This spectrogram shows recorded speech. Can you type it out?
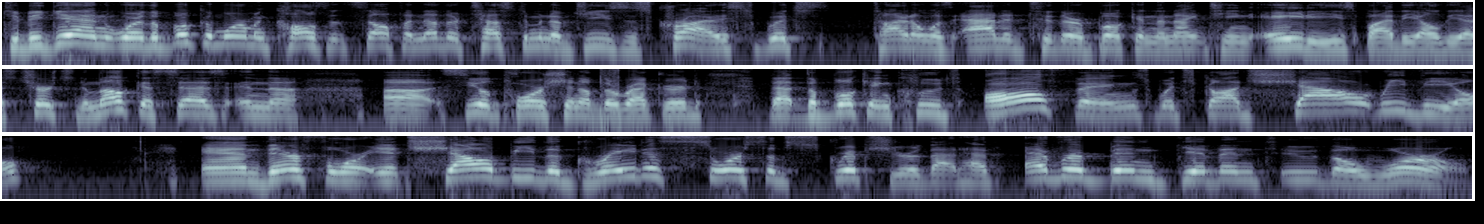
To begin, where the Book of Mormon calls itself another testament of Jesus Christ, which title was added to their book in the 1980s by the LDS Church, Nemelka says in the uh, sealed portion of the record that the book includes all things which God shall reveal and therefore it shall be the greatest source of scripture that hath ever been given to the world.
